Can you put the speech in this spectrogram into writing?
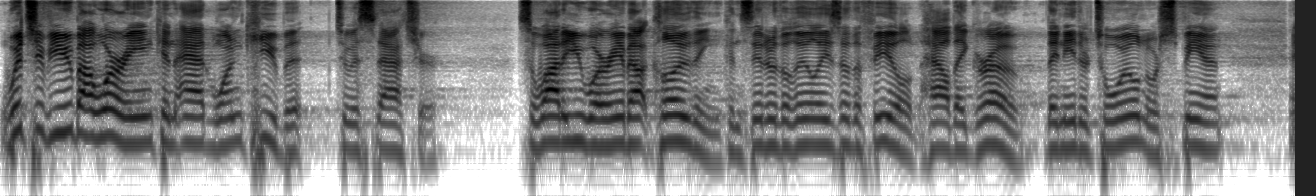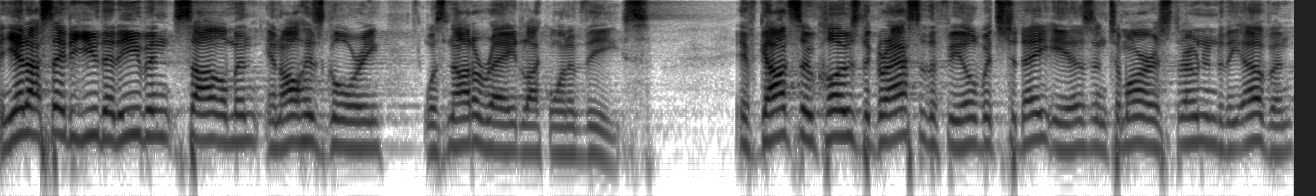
Which of you, by worrying, can add one cubit to his stature? So why do you worry about clothing? Consider the lilies of the field, how they grow. They neither toil nor spin. And yet I say to you that even Solomon, in all his glory, was not arrayed like one of these. If God so clothes the grass of the field, which today is and tomorrow is thrown into the oven,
